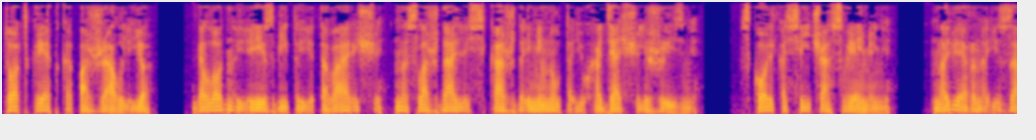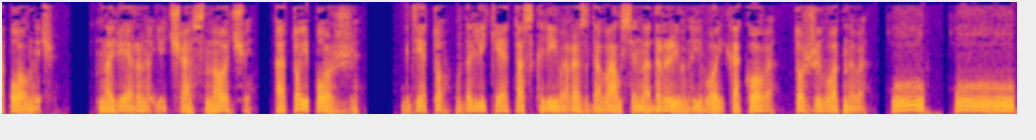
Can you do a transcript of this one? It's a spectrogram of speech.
Тот крепко пожал ее, Голодные и избитые товарищи наслаждались каждой минутой уходящей жизни. Сколько сейчас времени? Наверное, из-за полночь. Наверное, час ночи, а то и позже. Где-то вдалеке тоскливо раздавался надрывный вой какого-то животного. У-у-у-у.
